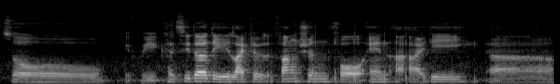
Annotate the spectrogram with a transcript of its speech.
So if we consider the likelihood function for NIID uh,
